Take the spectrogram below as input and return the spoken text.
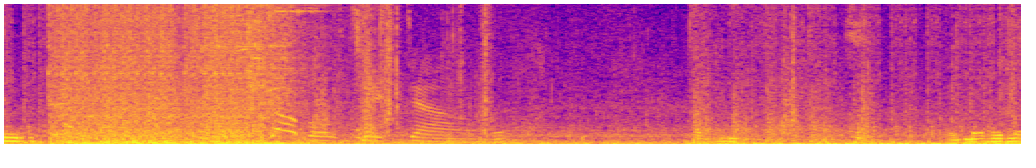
था दिखा Double takedown. अल्लाह बोला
